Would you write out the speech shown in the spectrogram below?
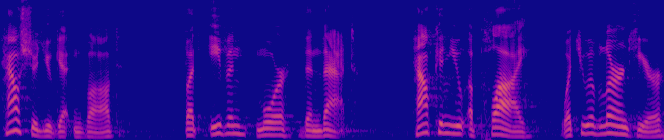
How should you get involved? But even more than that, how can you apply what you have learned here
